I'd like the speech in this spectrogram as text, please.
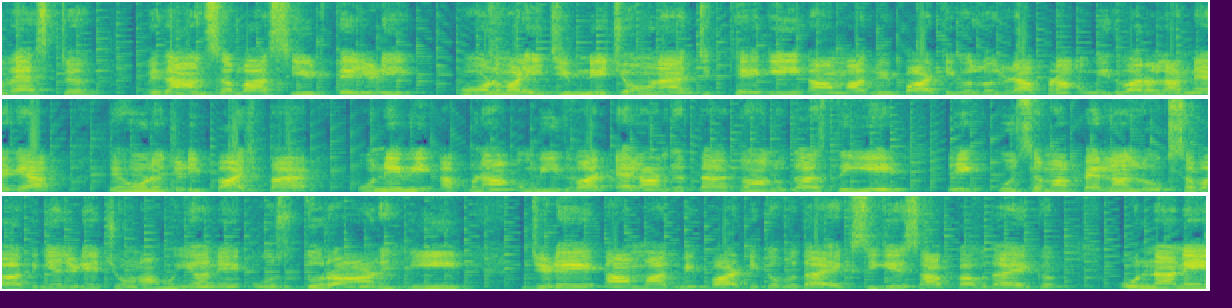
ਵੈਸਟ ਵਿਧਾਨ ਸਭਾ ਸੀਟ ਤੇ ਜਿਹੜੀ ਹੋਣ ਵਾਲੀ ਜਿਮਨੀ ਚੋਣ ਹੈ, ਜਿੱਥੇ ਕਿ ਆਮ ਆਦਮੀ ਪਾਰਟੀ ਵੱਲੋਂ ਜਿਹੜਾ ਆਪਣਾ ਉਮੀਦਵਾਰ ਐਲਾਨਿਆ ਗਿਆ ਤੇ ਹੁਣ ਜਿਹੜੀ ਭਾਜਪਾ ਹੈ, ਉਹਨੇ ਵੀ ਆਪਣਾ ਉਮੀਦਵਾਰ ਐਲਾਨ ਦਿੱਤਾ। ਤੁਹਾਨੂੰ ਦੱਸ ਦਈਏ ਕਿ ਕੁਝ ਸਮਾਂ ਪਹਿਲਾਂ ਲੋਕ ਸਭਾ ਦੀਆਂ ਜਿਹੜੀਆਂ ਚੋਣਾਂ ਹੋਈਆਂ ਨੇ, ਉਸ ਦੌਰਾਨ ਹੀ ਜਿਹੜੇ ਆਮ ਆਦਮੀ ਪਾਰਟੀ ਤੋਂ ਵਿਧਾਇਕ ਸੀਗੇ, ਸਾਬਕਾ ਵਿਧਾਇਕ, ਉਹਨਾਂ ਨੇ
